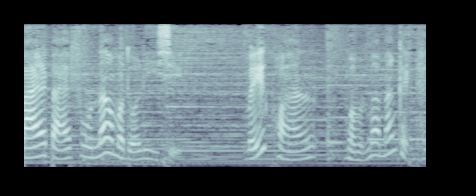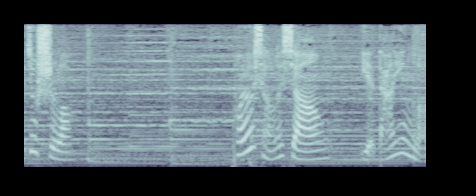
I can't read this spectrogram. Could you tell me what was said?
白白付那么多利息，尾款我们慢慢给他就是了。朋友想了想，也答应了。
